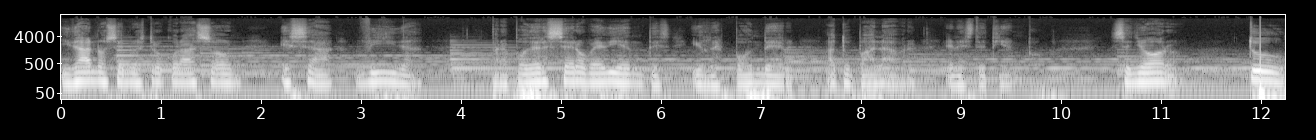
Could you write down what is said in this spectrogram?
y danos en nuestro corazón esa vida para poder ser obedientes y responder a tu palabra en este tiempo. Señor, tú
